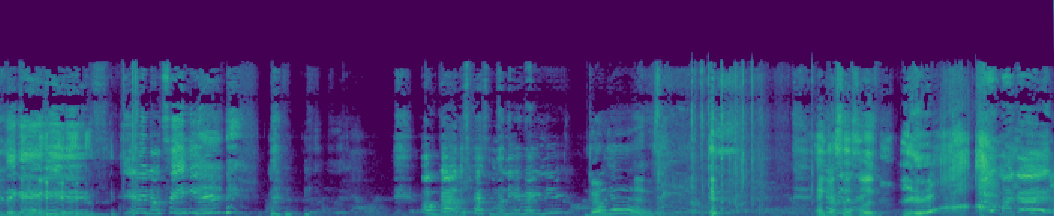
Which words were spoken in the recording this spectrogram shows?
The, the gag is. It ain't no tent here. oh God, was Pastor Monday right in there? Girl, yes. and your sis was. Oh my God.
